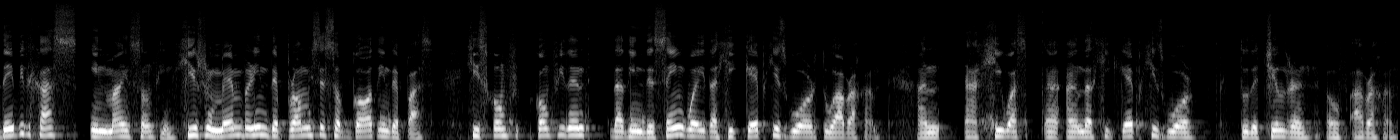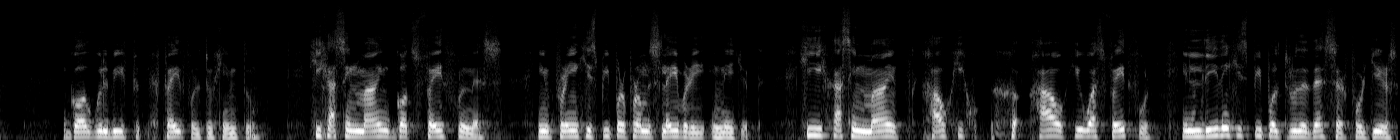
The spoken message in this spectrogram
David has in mind something. He's remembering the promises of God in the past. He's conf- confident that in the same way that he kept his word to Abraham, and uh, he was, uh, and that he kept his word to the children of Abraham, God will be f- faithful to him too. He has in mind God's faithfulness in freeing his people from slavery in Egypt. He has in mind how he, how he was faithful in leading his people through the desert for years,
